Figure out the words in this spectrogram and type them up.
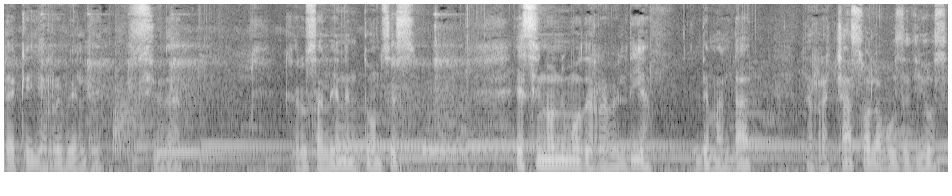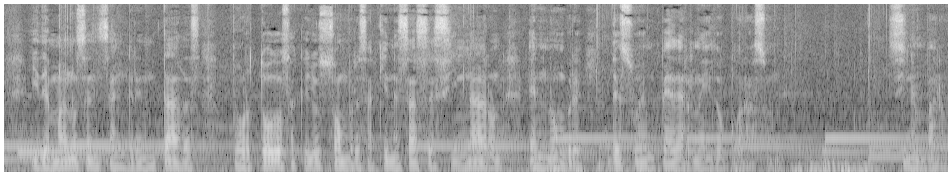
de aquella rebelde ciudad. Jerusalén entonces es sinónimo de rebeldía, de maldad, de rechazo a la voz de Dios y de manos ensangrentadas por todos aquellos hombres a quienes asesinaron en nombre de su empedernido corazón. Sin embargo,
